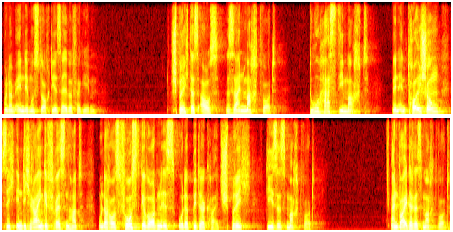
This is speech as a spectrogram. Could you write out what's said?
Und am Ende musst du auch dir selber vergeben. Sprich das aus. Das ist ein Machtwort. Du hast die Macht. Wenn Enttäuschung sich in dich reingefressen hat und daraus Frust geworden ist oder Bitterkeit, sprich, dieses Machtwort. Ein weiteres Machtwort.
